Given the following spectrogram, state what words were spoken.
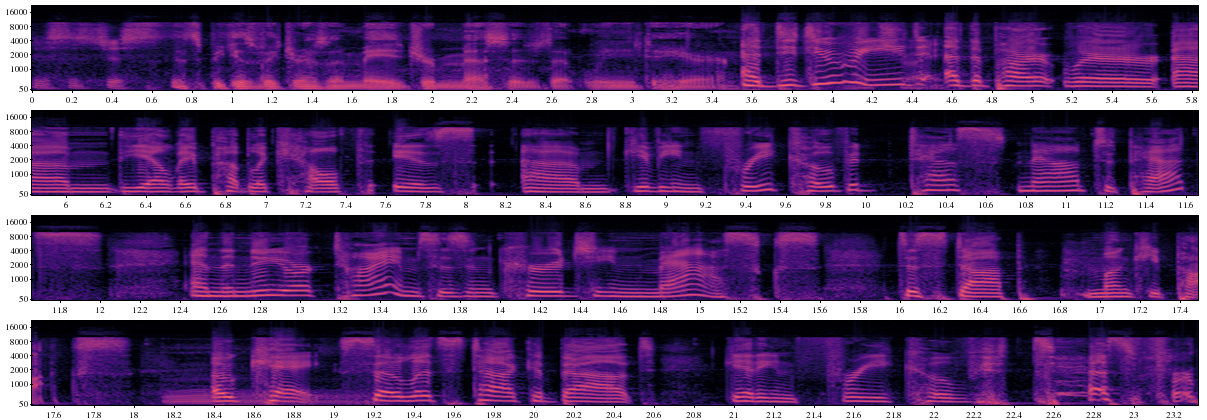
this is just It's because Victor has a major message that we need to hear. Uh, did you read right. uh, the part where um, the LA Public Health is um, giving free COVID tests now to pets? And the New York Times is encouraging masks to stop monkeypox. Okay, so let's talk about getting free COVID tests for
